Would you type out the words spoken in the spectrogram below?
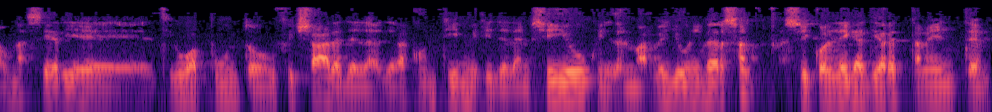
uh, una serie TV appunto ufficiale della, della continuity dell'MCU, quindi del Marvel Universe, si collega direttamente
